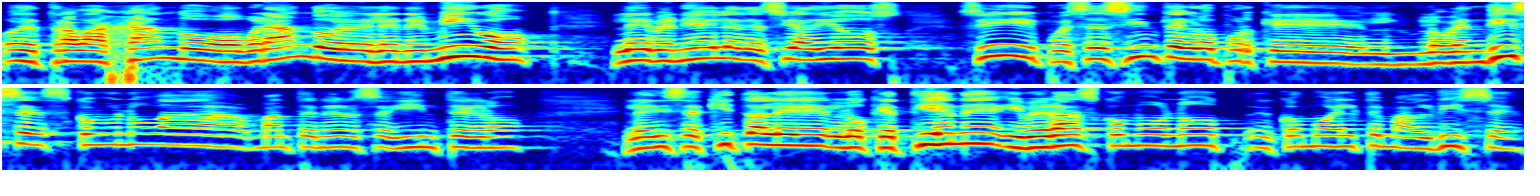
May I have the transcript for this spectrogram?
eh, trabajando, obrando el enemigo, le venía y le decía a Dios, Sí, pues es íntegro porque lo bendices, ¿cómo no va a mantenerse íntegro? Le dice, quítale lo que tiene y verás cómo, no, cómo él te maldice.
